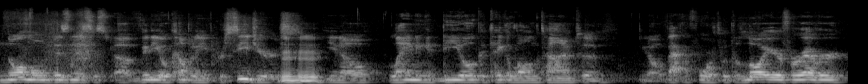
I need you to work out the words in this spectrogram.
normal business uh, video company procedures. Mm-hmm. You know, landing a deal could take a long time to you know back and forth with the lawyer forever.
